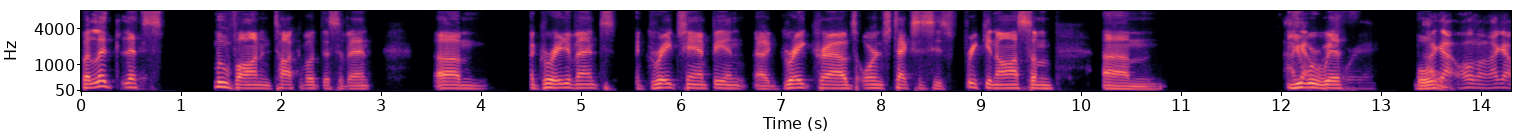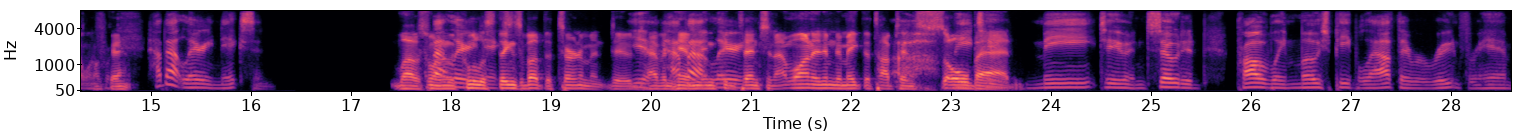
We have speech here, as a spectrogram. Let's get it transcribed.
But let let's move on and talk about this event. Um, a great event, a great champion, uh, great crowds. Orange, Texas is freaking awesome. Um, I you were with. you. I got hold on. I got one for you. How about Larry Nixon? Well, it's how one of the Larry coolest Nixon? things about the tournament, dude. Yeah, having him in Larry- contention. I wanted him to make the top ten Oh, so me too. bad. Me too. And so did probably most people out there were rooting for him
